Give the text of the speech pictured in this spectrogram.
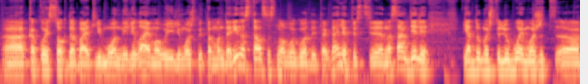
а, какой сок добавить, лимонный или лаймовый, или, может быть, там мандарин остался с Нового года и так далее. То есть, э, на самом деле, я думаю, что любой может э,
